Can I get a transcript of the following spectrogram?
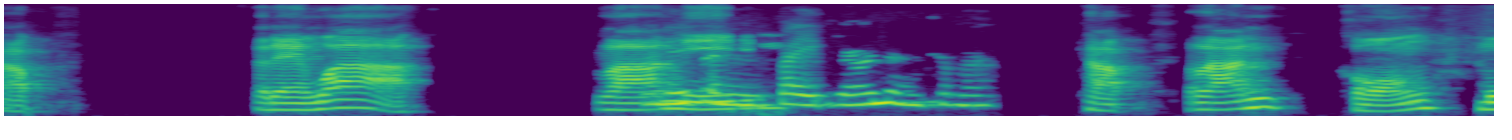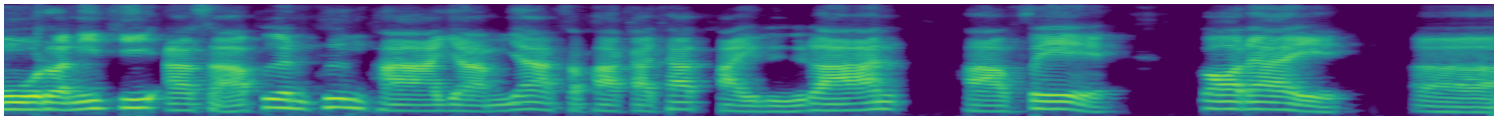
ครับ แสดงว่าร้าอันนนี้นี้เป็นไปอีกร้านหนึ่งใช่ไหมครับ ร้าน ของมูลนิธิอาสาเพื่อนพึ่งพายามยากสภากาชาติไทยหรือร้านคาเฟ่ก็ได้เอ่อ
